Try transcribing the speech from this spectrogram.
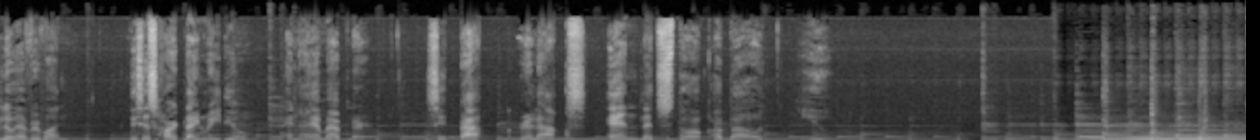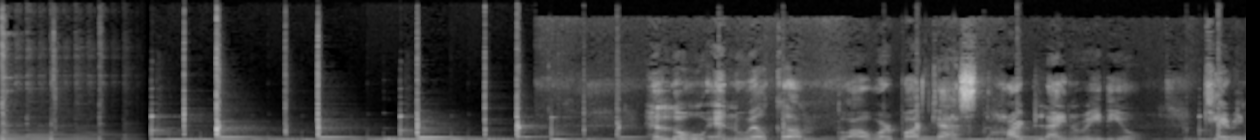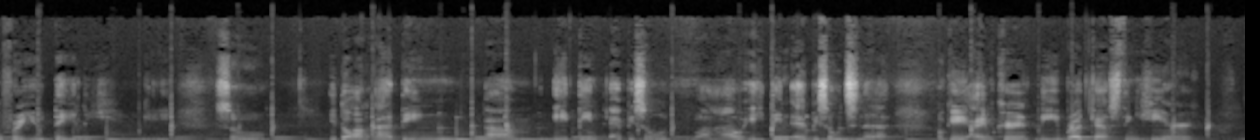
Hello everyone. This is Heartline Radio and I am Abner. Sit back, relax, and let's talk about you. Hello and welcome to our podcast Heartline Radio, caring for you daily. Okay. So, ito ang ating um, 18th episode. Wow, 18 episodes na. Okay, I'm currently broadcasting here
